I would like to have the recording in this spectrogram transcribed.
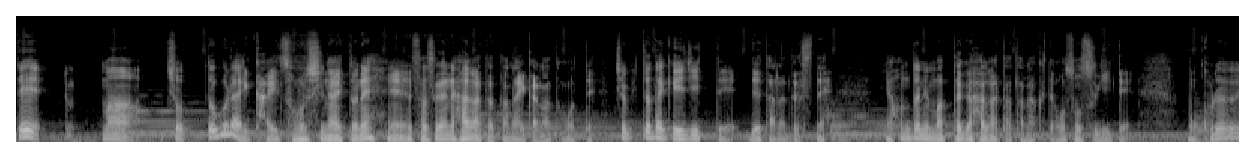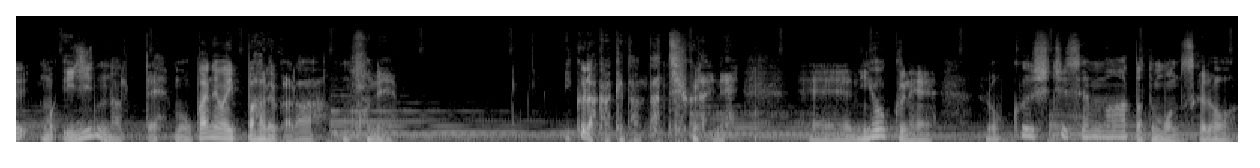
で、まあ、ちょっとぐらい改造しないとね、さすがに歯が立たないかなと思って、ちょびっとだけいじって出たらですね、いや、本当に全く歯が立たなくて遅すぎて、もうこれ、もう意地になって、もうお金はいっぱいあるから、もうね、いくらかけたんだっていうくらいね、えー、2億ね、6、7千万あったと思うんですけど、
